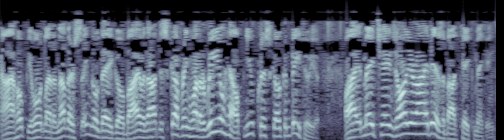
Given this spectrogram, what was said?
Now, I hope you won't let another single day go by without discovering what a real help new Crisco can be to you. Why, it may change all your ideas about cake making.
